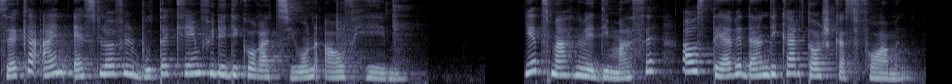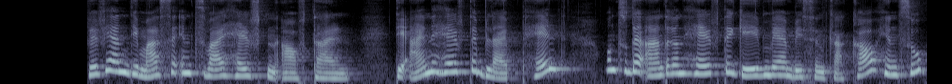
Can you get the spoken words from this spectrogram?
Circa ein Esslöffel Buttercreme für die Dekoration aufheben. Jetzt machen wir die Masse, aus der wir dann die Kartoschkas formen. Wir werden die Masse in zwei Hälften aufteilen. Die eine Hälfte bleibt hell und zu der anderen Hälfte geben wir ein bisschen Kakao hinzu,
